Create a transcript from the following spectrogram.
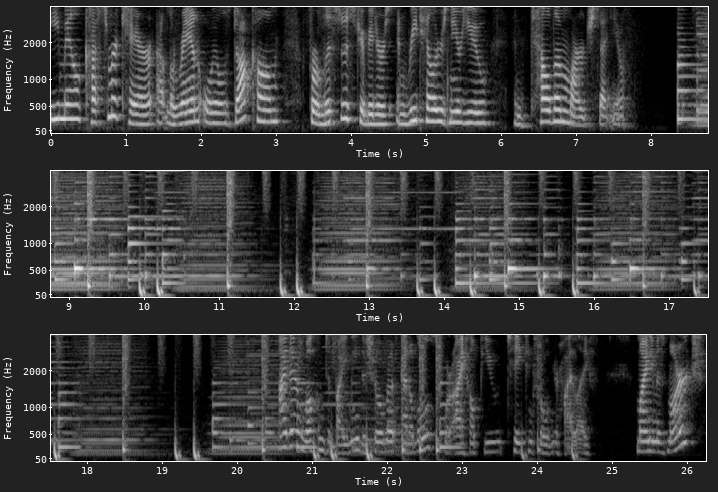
email customer care at lorannoils.com for a list of distributors and retailers near you and tell them Marge sent you. Hi there, welcome to Bite Me, the show about edibles where I help you take control of your high life. My name is Marge,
